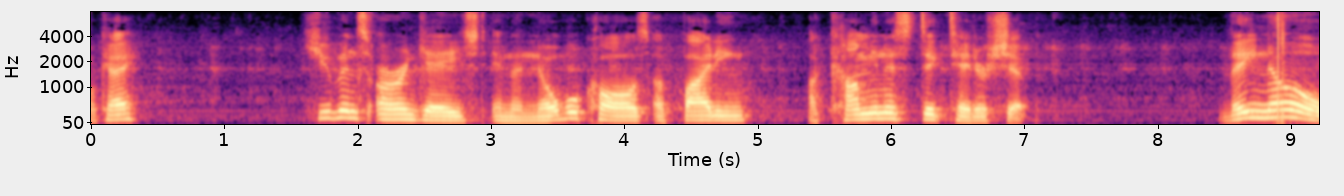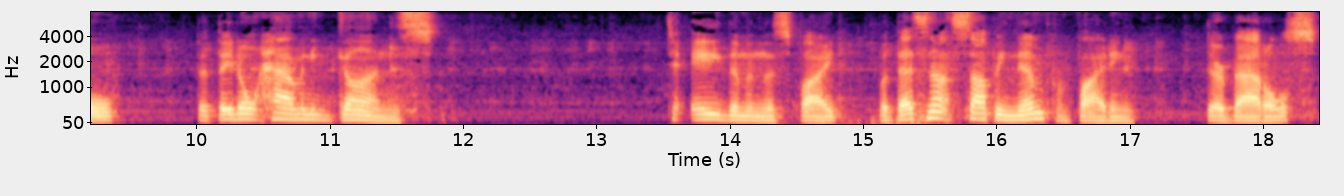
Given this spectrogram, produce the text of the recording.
Okay? Cubans are engaged in the noble cause of fighting a communist dictatorship. They know that they don't have any guns to aid them in this fight, but that's not stopping them from fighting their battles.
